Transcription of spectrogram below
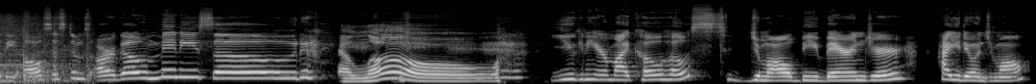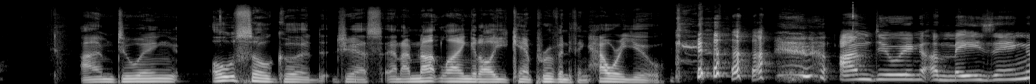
to the All Systems Argo mini-sode. Hello. You can hear my co-host, Jamal B. Behringer. How you doing, Jamal? I'm doing oh so good, Jess, and I'm not lying at all. You can't prove anything. How are you? I'm doing amazing.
